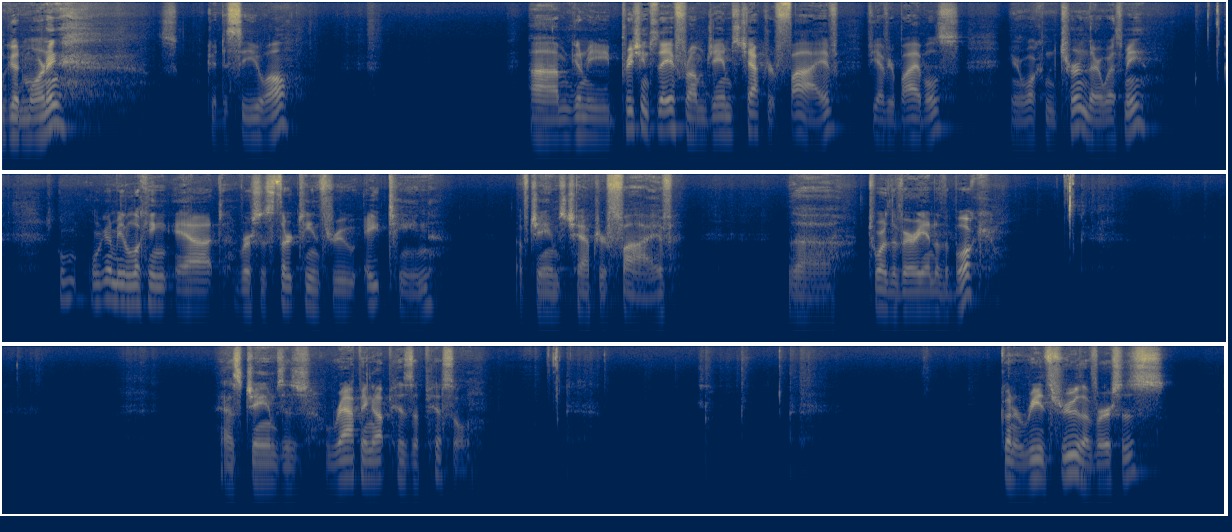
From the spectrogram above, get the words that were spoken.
Good morning. It's good to see you all. Um, I'm going to be preaching today from James chapter 5. If you have your Bibles, you're welcome to turn there with me. We're going to be looking at verses 13 through 18 of James chapter 5, the, toward the very end of the book. As James is wrapping up his epistle. Going to read through the verses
